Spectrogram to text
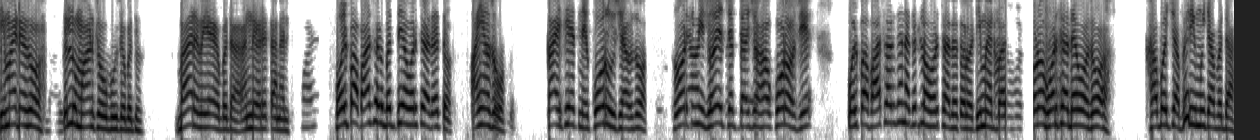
ડીમાર્ટે જો કેટલું માણસો ઉભું છે બધું. બાર વયા બધા અંદર હતા ને. હોલપા પાછળ બધે વરસાદ હતો. અહીંયા જો કઈ છે જ નહીં કોરું છે આવ જો. રોડ તમે જોઈ જ શકતા છો હાવ કોરો છે. હોલપા પાછળ છે ને કેટલો વરસાદ હતો ડીમેટ થોડોક વરસાદ એવો જો. ખાબોચા ભરી મૂક્યા બધા.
